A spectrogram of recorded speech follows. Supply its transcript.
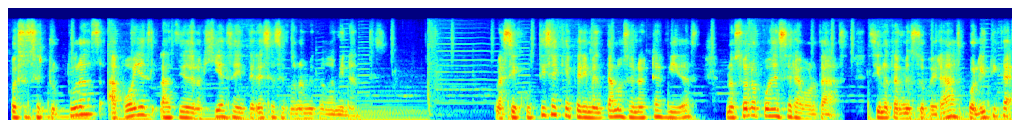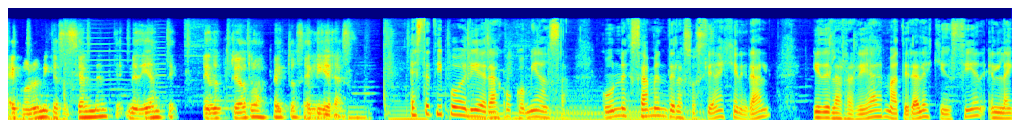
pues sus estructuras apoyan las ideologías e intereses económicos dominantes. Las injusticias que experimentamos en nuestras vidas no solo pueden ser abordadas, sino también superadas política, económica y socialmente mediante, entre otros aspectos, el liderazgo. Este tipo de liderazgo comienza con un examen de la sociedad en general y de las realidades materiales que inciden en la,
